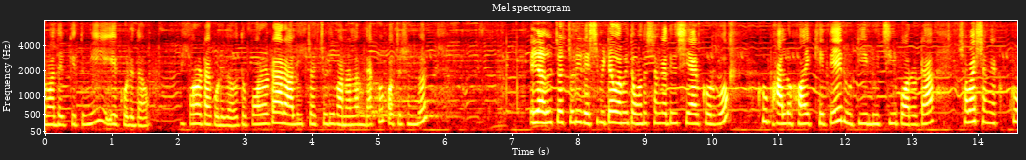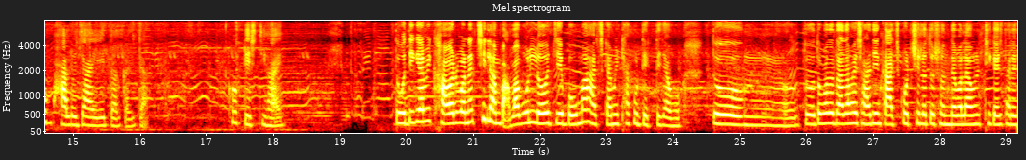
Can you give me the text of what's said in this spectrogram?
আমাদেরকে তুমি ইয়ে করে দাও, পরোটা করে দাও। তো পরোটা আর আলুর চচ্চড়ি বানালাম। দেখো কত সুন্দর। এই আলু চচ্চড়ি রেসিপিটাও আমি তোমাদের সঙ্গে একদিন শেয়ার করব। খুব ভালো হয় খেতে, রুটি, লুচি, পরোটা, সবার সঙ্গে খুব ভালো যায় এই তরকারিটা। খুব টেস্টি হয়। তো ওদিকে আমি খাবার বানাচ্ছিলাম, বাবা বলল যে, বৌমা, আজকে আমি ঠাকুর দেখতে যাব। তো তো তোমাদের দাদাভাই সারাদিন কাজ করছিল তো সন্ধ্যাবেলা আমরা ঠিক আছে, তাহলে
